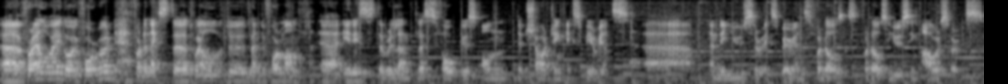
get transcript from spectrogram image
For Elaway going forward, for the next uh, 12 to 24 months, uh, it is the relentless focus on the charging experience uh, and the user experience for those, for those using our service.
